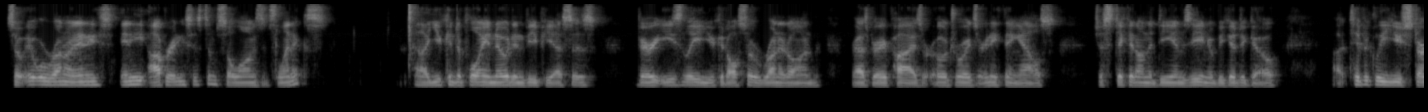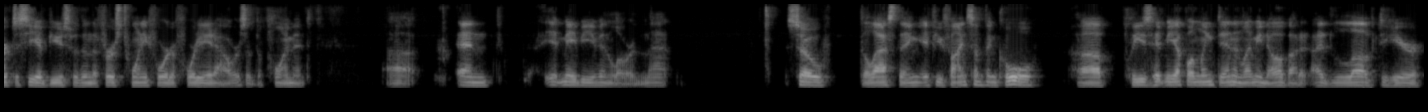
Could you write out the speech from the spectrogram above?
So it will run on any, any operating system so long as it's Linux. Uh, you can deploy a node in VPSs very easily. You could also run it on Raspberry Pis or Odroids or anything else. Just stick it on the DMZ and you'll be good to go. Uh, typically, you start to see abuse within the first 24 to 48 hours of deployment, uh, and it may be even lower than that. So, the last thing, if you find something cool, uh, please hit me up on LinkedIn and let me know about it. I'd love to hear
